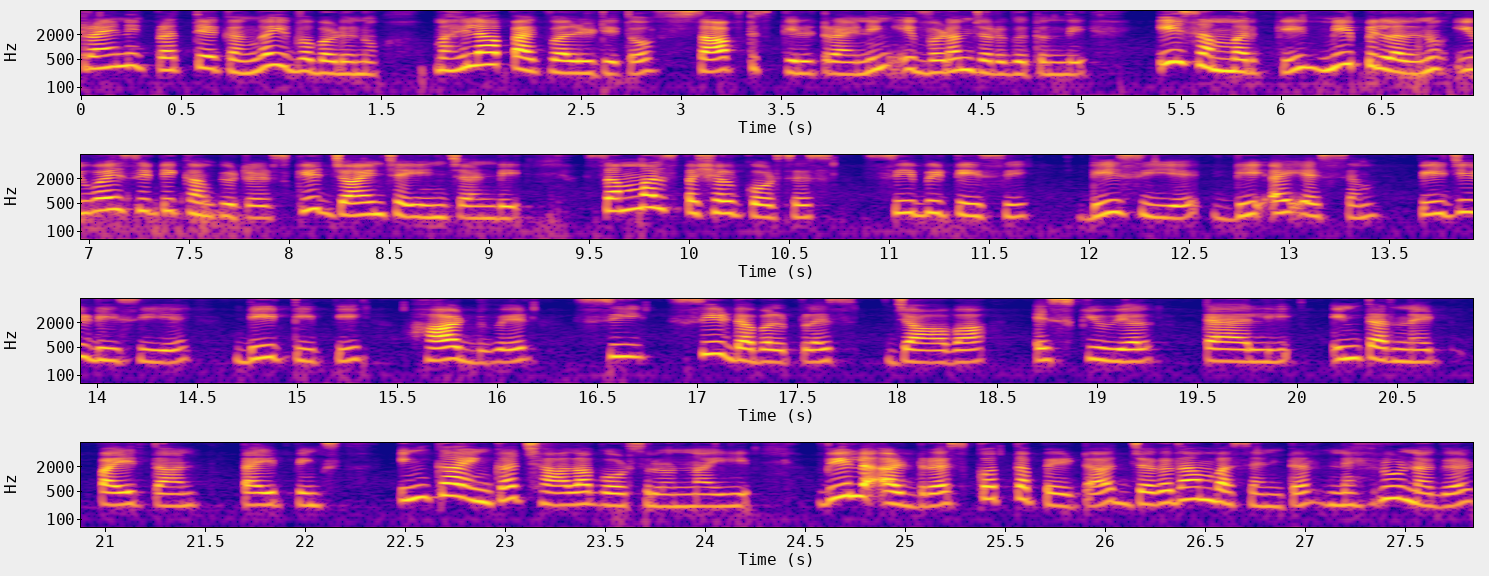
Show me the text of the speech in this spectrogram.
training ప్రత్యేకంగా ఇవ్వబడును. మహిళా ప్యాక్వాలిటీతో సాఫ్ట్ స్కిల్ ట్రైనింగ్ ఇవ్వడం జరుగుతుంది. ఈ సమ్మర్కి మీ పిల్లలను యుఐసిటీ కంప్యూటర్స్కి జాయిన్ చేయించండి. Summer special courses CBTC DCA DISM PGDCA DTP hardware C C double plus Java SQL Tally internet Python typings ఇంకా ఇంకా చాలా కోర్సులు ఉన్నాయి వీళ్ళ address Kothapeta Jagadamba centre Nehru Nagar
